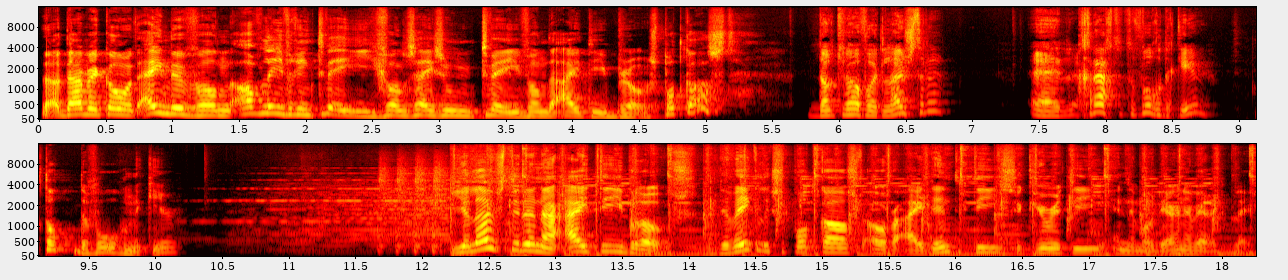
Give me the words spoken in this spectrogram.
Nou, daarbij komen we het einde van aflevering 2 van seizoen 2 van de IT Bros podcast. Dankjewel voor het luisteren. En graag tot de volgende keer. Tot de volgende keer. Je luisterde naar IT Bros, de wekelijkse podcast over identity, security en de moderne werkplek.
